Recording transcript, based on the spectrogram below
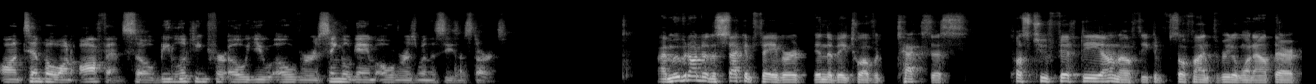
on tempo on offense. So be looking for OU over single game overs when the season starts. I'm moving on to the second favorite in the Big 12 with Texas plus 250. I don't know if you can still find three to one out there.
